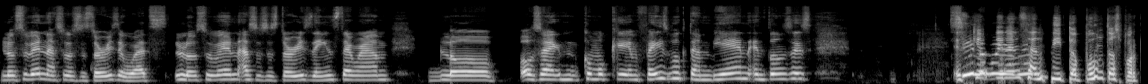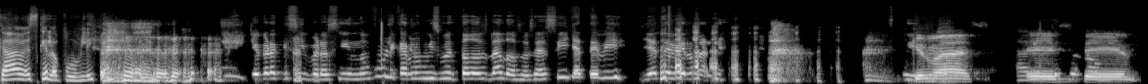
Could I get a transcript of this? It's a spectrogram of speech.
Lo suben a sus stories de WhatsApp, lo suben a sus stories de Instagram, lo, o sea, como que en Facebook también. Entonces, es que tienen santito puntos por cada vez que lo publican. Yo creo que sí, pero sí, no publicar lo mismo en todos lados. O sea, sí, ya te vi, ya te vi, hermano. ¿Qué más? este,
